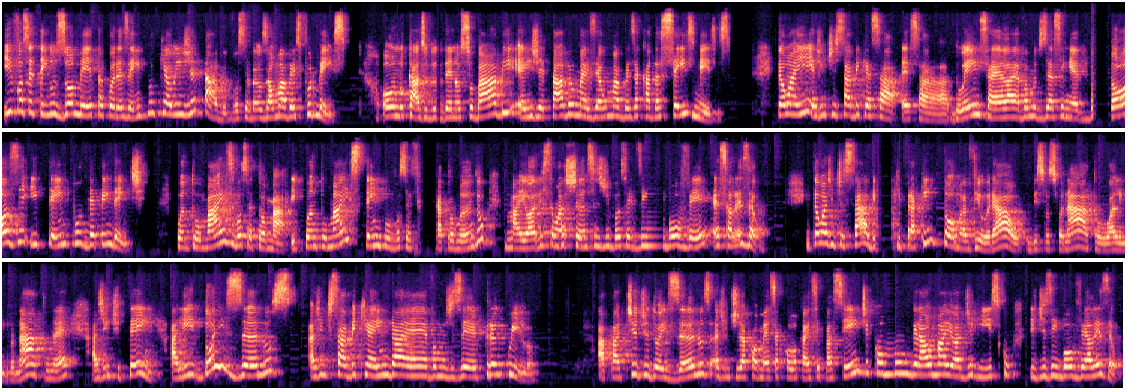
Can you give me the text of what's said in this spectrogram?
E você tem o Zometa, por exemplo, que é o injetável, você vai usar uma vez por mês. Ou no caso do Denosumab, é injetável, mas é uma vez a cada seis meses. Então, aí a gente sabe que essa, essa doença, ela, vamos dizer assim, é dose e tempo dependente. Quanto mais você tomar e quanto mais tempo você ficar tomando, maiores são as chances de você desenvolver essa lesão. Então, a gente sabe que para quem toma via oral, o bisfosfonato, o alendronato, né, a gente tem ali dois anos, a gente sabe que ainda é, vamos dizer, tranquilo. A partir de dois anos, a gente já começa a colocar esse paciente como um grau maior de risco de desenvolver a lesão.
